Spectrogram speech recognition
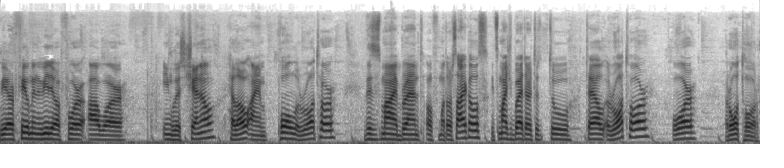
We are filming video for our English channel. Hello, I am Paul Rotor. This is my brand of motorcycles. It's much better to, to tell rotor or rotor.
